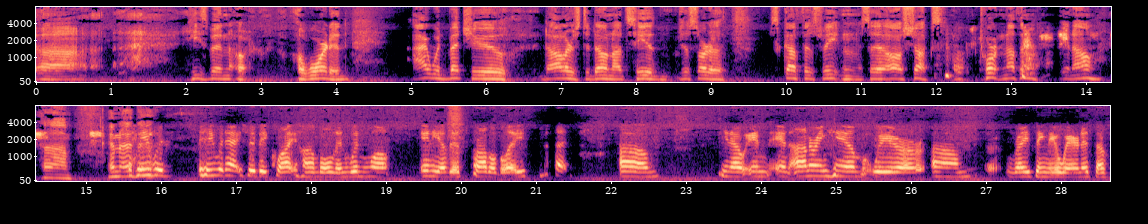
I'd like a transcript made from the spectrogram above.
uh, he's been uh, awarded, I would bet you dollars to donuts he'd just sort of scuff his feet and say, "Oh shucks, twerk nothing," you know. Um, and uh, he would he would actually be quite humbled and wouldn't want any of this probably. But um, you know, in in honoring him, we are um, raising the awareness of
